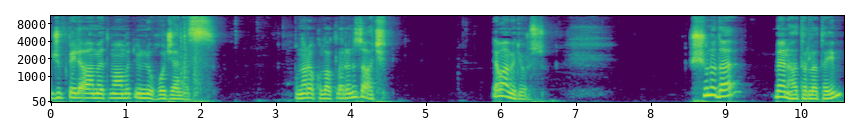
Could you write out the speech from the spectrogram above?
Cübbeli Ahmet Mahmut Ünlü hocanız. Bunlara kulaklarınızı açın. Devam ediyoruz. Şunu da ben hatırlatayım.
